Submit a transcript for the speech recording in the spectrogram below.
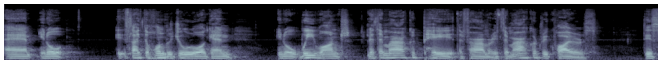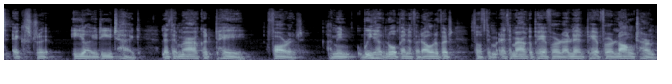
Um, you know, it's like the 100 euro again. You know, we want, let the market pay the farmer. If the market requires this extra EID tag, let the market pay for it. I mean, we have no benefit out of it. So if the, let market pay for it, let it pay for a long term.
